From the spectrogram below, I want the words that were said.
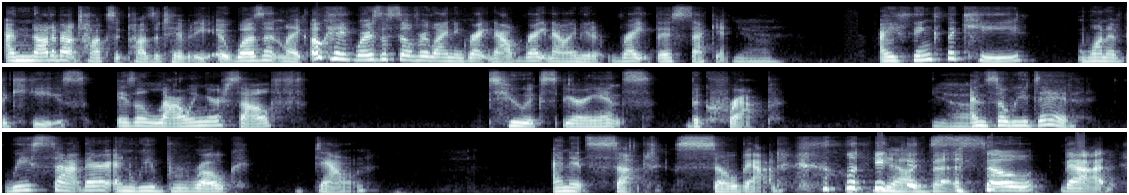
I'm not about toxic positivity. It wasn't like, okay, where's the silver lining right now? Right now, I need it right this second. Yeah. I think the key, one of the keys, is allowing yourself to experience the crap. Yeah. And so we did. We sat there and we broke down. And it sucked so bad. like, Yeah, I bet. so bad.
